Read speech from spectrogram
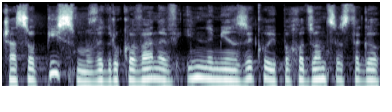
czasopismo wydrukowane w innym języku i pochodzące z tego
